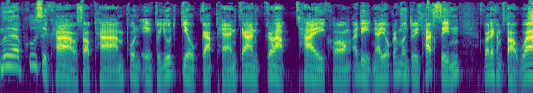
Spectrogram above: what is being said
เมื่อผู้สื่อข่าวสอบถามพลเอกประยุทธ์เกี่ยวกับแผนการกลับไทยของอดีตนายกรัฐมนตรีทักษิณก็ได้คำตอบว่า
